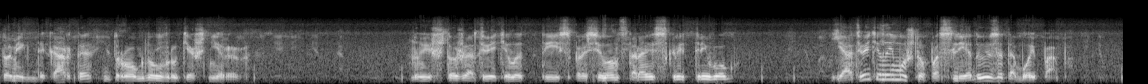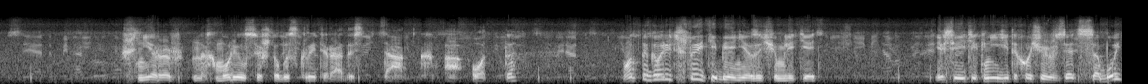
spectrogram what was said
Томик Декарта дрогнул в руке Шнирера. «Ну и что же ответила ты?» — спросил он, стараясь скрыть тревогу. «Я ответила ему, что последую за тобой, папа». Шнирер нахмурился, чтобы скрыть радость. «Так, а Отто?» «Отто говорит, что и тебе незачем лететь. И все эти книги ты хочешь взять с собой?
